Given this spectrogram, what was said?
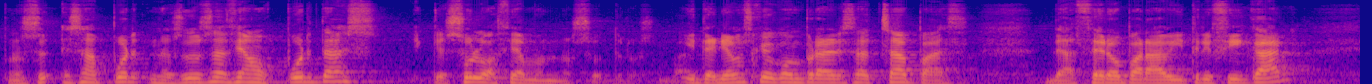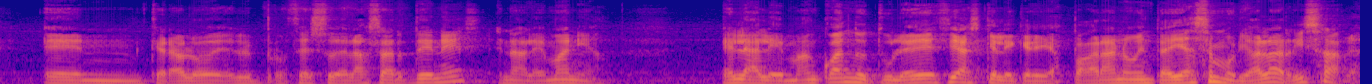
Pues esa nosotros hacíamos puertas que solo hacíamos nosotros. Y teníamos que comprar esas chapas de acero para vitrificar, en, que era lo- el proceso de las sartenes, en Alemania. El alemán, cuando tú le decías que le querías pagar a 90 días, se moría a la risa.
